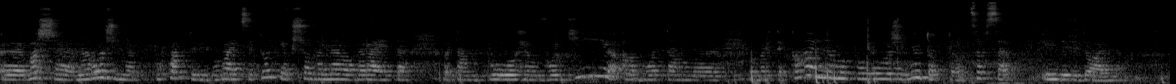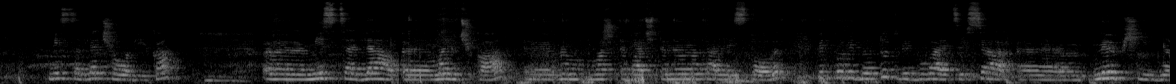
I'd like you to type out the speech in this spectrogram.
е, ваше народження по факту відбувається тут, якщо ви не обираєте е, там пологи в воді або там е, в вертикальному положенні. Ну, тобто це все індивідуально. Місце для чоловіка, місце для е, малючка. Е, Ви можете бачити неонатальний столик. Відповідно, тут відбувається вся е, необхідна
